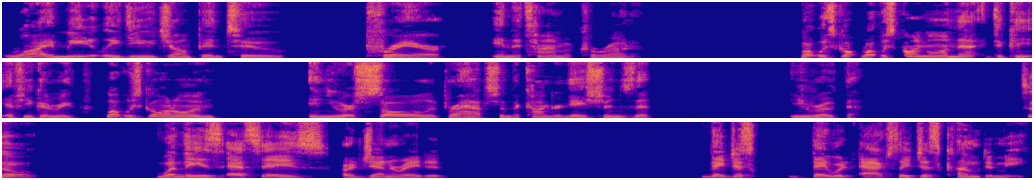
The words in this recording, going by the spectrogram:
why immediately do you jump into prayer in the time of Corona? What was, go- what was going on that, if you can read, what was going on in your soul and perhaps in the congregations that you wrote that? So when these essays are generated, they just, they would actually just come to me.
